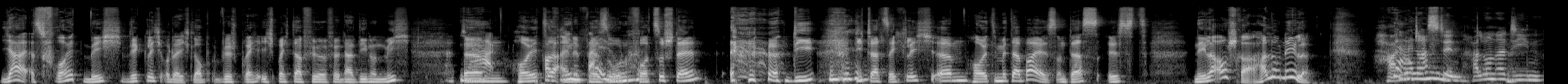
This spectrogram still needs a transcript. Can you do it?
ja, es freut mich wirklich, oder ich glaube, wir sprechen, ich spreche dafür für Nadine und mich, ja, ähm, heute eine Person Fall. vorzustellen, die, die tatsächlich ähm, heute mit dabei ist. Und das ist Nele Auschra. Hallo Nele. Hallo, ja, hallo Dustin. Nele. Hallo Nadine.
